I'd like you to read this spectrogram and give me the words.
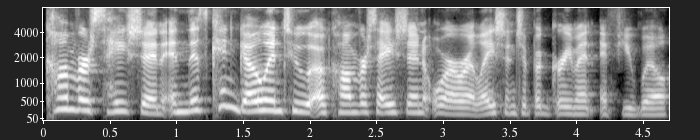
conversation, and this can go into a conversation or a relationship agreement, if you will,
